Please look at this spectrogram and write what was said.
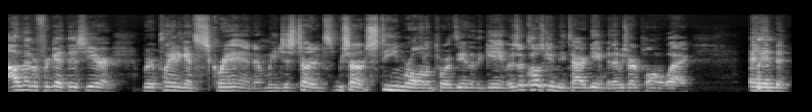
I'll never forget this year we were playing against Scranton and we just started we started steamrolling them towards the end of the game. It was a close game the entire game, but then we started pulling away. And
